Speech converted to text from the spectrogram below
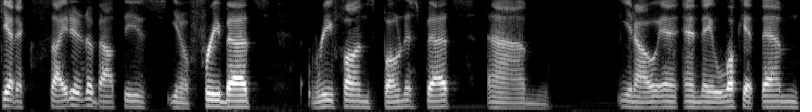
get excited about these, you know, free bets, refunds, bonus bets, um, you know, and, and they look at them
